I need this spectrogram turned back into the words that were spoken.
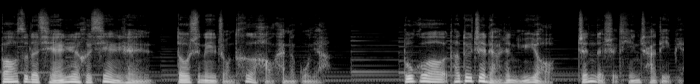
包子的前任和现任都是那种特好看的姑娘，不过他对这两任女友真的是天差地别。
